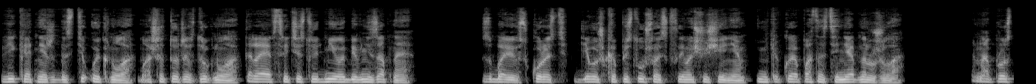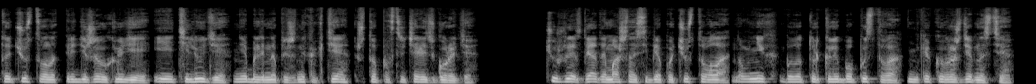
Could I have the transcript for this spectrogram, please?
Вика от неожиданности ойкнула, Маша тоже вздрогнула. Вторая встреча с людьми обе внезапная. Сбавив скорость, девушка прислушалась к своим ощущениям и никакой опасности не обнаружила. Она просто чувствовала впереди живых людей, и эти люди не были напряжены, как те, что повстречались в городе. Чужие взгляды Маша на себе почувствовала, но в них было только любопытство, никакой враждебности.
